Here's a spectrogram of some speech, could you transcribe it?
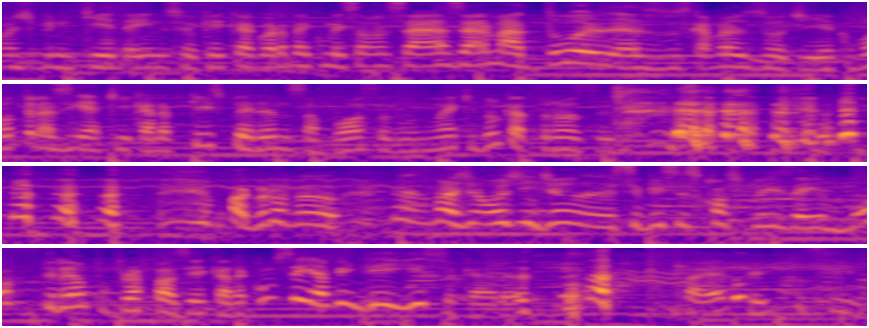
monte de brinquedo aí, não sei o que, que agora vai começar a lançar as armaduras dos Cavaleiros do Zodíaco. Vou trazer aqui, cara. Fiquei esperando essa bosta, o moleque nunca trouxe. Agora, meu, imagina, hoje em dia você vê esses cosplays aí, mó trampo pra fazer, cara. Como você ia vender isso, cara? Na época, impossível.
